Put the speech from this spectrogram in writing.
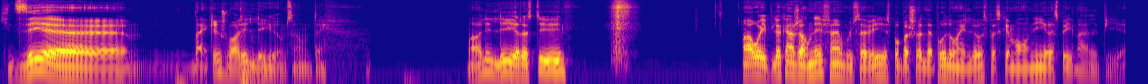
qui disait Ben, écrit, je vais aller le lire, il me semble. Je vais aller le lire. Ah oui, puis là, quand je renifle, hein, vous le savez, c'est pas parce que je fais de la poudre loin là, c'est parce que mon nez respire mal. Puis. euh,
